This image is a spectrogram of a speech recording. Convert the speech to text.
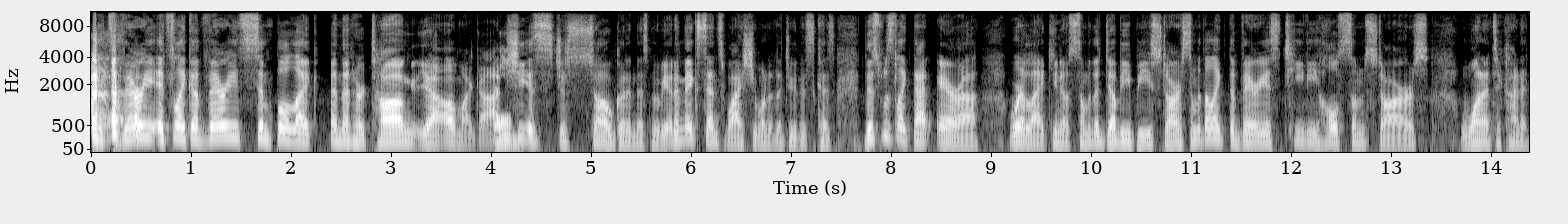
it's very it's like a very simple like and then her tongue yeah oh my god Yeah. she is just so good in this movie and it makes sense why she wanted to do this because this was like that era where like you know some of the WB stars some of the like the various TV wholesome stars wanted to kind of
